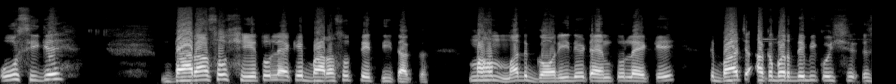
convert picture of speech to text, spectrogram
ਉਹ ਸੀਗੇ 1206 ਤੋਂ ਲੈ ਕੇ 1233 ਤੱਕ। ਮੁਹੰਮਦ ਗੌਰੀ ਦੇ ਟਾਈਮ ਤੋਂ ਲੈ ਕੇ ਤੇ ਬਾਅਦ ਚ ਅਕਬਰ ਦੇ ਵੀ ਕੋਈ ਸ਼ਿ-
